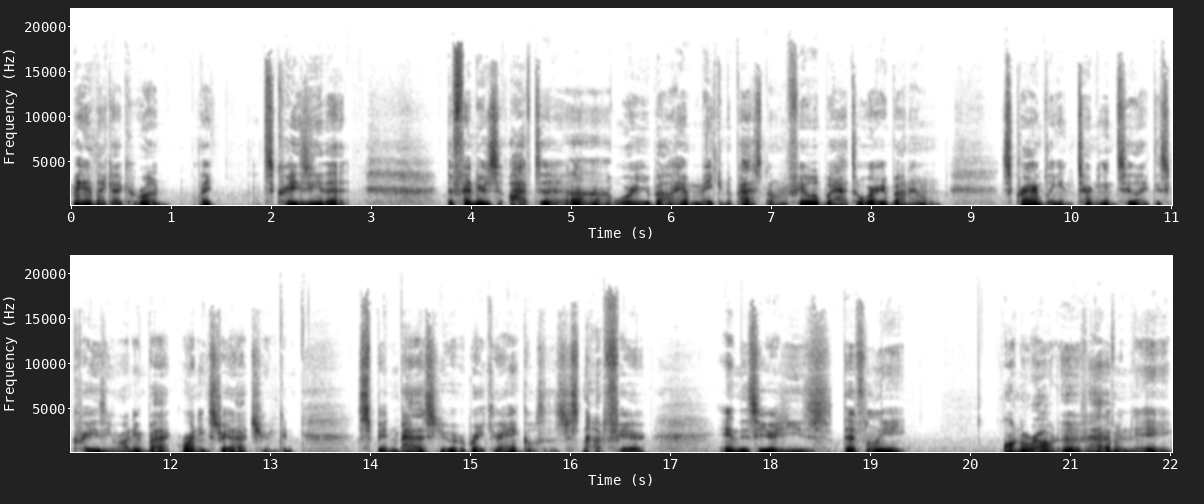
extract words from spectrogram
man, that guy could run. Like it's crazy that defenders have to uh, worry about him making a pass down the field, but have to worry about him scrambling and turning into like this crazy running back, running straight at you and could spin past you or break your ankles. It's just not fair and this year he's definitely on route of having a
